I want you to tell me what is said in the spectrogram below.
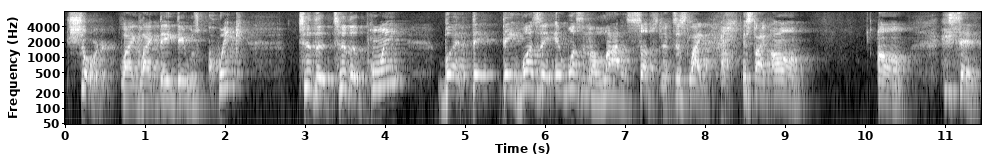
shorter. Like like they they was quick to the to the point, but they they wasn't it wasn't a lot of substance. It's like it's like um um he said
